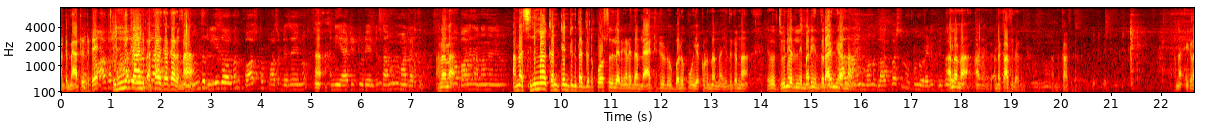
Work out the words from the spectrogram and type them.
అంటే మ్యాటర్ ఏంటంటే పెళ్ళి కాని కాదన్నా ముందు రిలీజ్ అవ్వకముందు పాజిటివ్ పాజిటివ్ డిజైన్ నీ యాటిట్యూడ్ ఏంటి దాని గురించి మాట్లాడుతున్నా. అన్నా సినిమా అన్న సినిమా కంటెంట్కి తగ్గట్టు పోస్ట్ వదిలేరు కానీ దాంట్లో యాటిట్యూడ్ బలుపు ఎక్కడుందన్న? ఎందుకన్నా? ఏదో జూనియర్ని మరీ ఇంత రాగింగ్ అన్న. అన్న అన్న, కాఫీ తాగన్న అన్న కాఫీ తాగ అన్న ఇక్కడ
